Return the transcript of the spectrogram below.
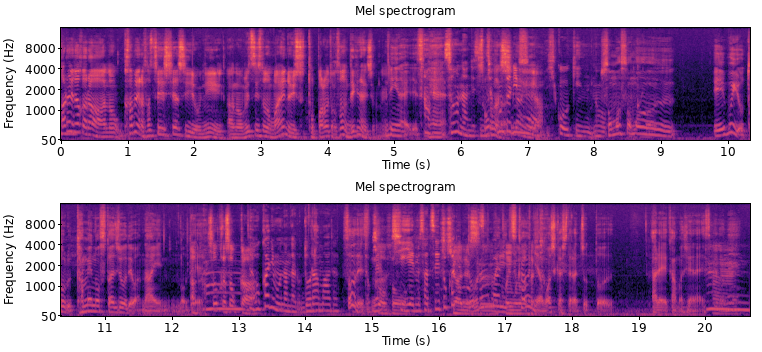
あれだからあのカメラ撮影しやすいようにあの別にその前の椅子取っ払うとかそういうのできないんですよね。できないですね。あ、そうなんですね。じゃ本当にねもう飛行機の。そもそも AV を撮るためのスタジオではないので。あそっかそっか。じゃあ他にもなんだろう？ドラマだったりとかそうですね。そうそう。CM 撮影とかでもドラマに使うにはもしかしたらちょっとあれかもしれないですけどうねん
